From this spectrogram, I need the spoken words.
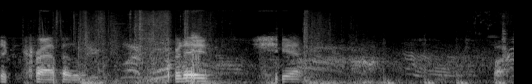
The crap out of him. Grenade. Shit. Fuck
